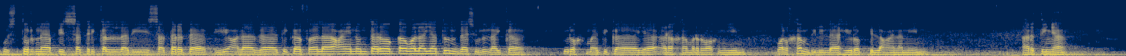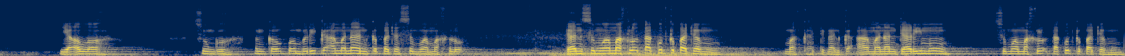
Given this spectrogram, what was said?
bis satrikal ladhi satarta bi ala zatika fala ainun taraka wala yatun tasulaika bi rahmatika ya arhamar rahimin walhamdulillahi rabbil alamin artinya ya Allah sungguh engkau memberi keamanan kepada semua makhluk. Dan semua makhluk takut kepadamu. Maka dengan keamanan darimu semua makhluk takut kepadamu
